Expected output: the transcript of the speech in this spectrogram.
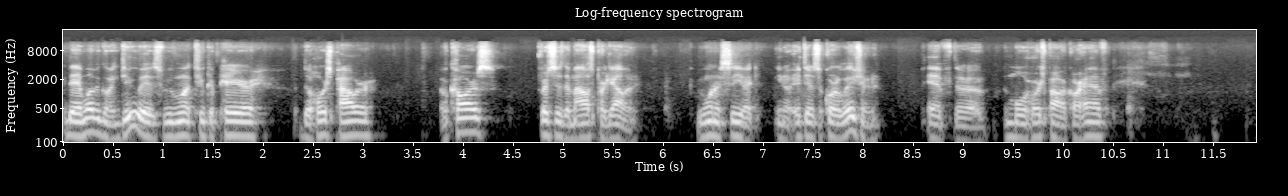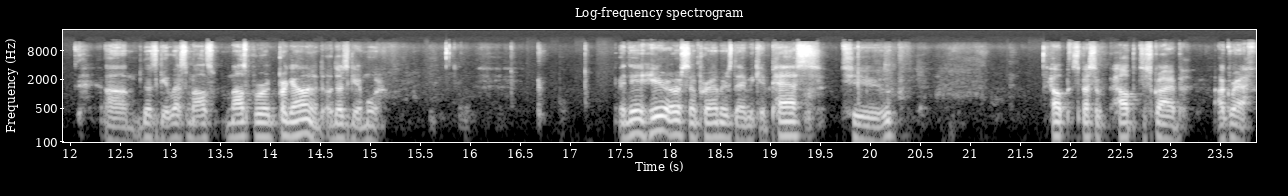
And then what we're going to do is we want to compare the horsepower of cars versus the miles per gallon. We want to see like, you know, if there's a correlation, if the more horsepower a car have, um, does it get less miles miles per, per gallon or does it get more? And then here are some parameters that we can pass to help specify help describe our graph.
